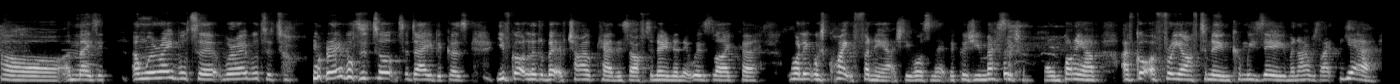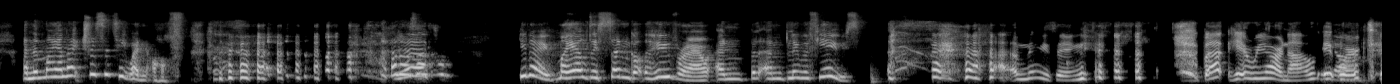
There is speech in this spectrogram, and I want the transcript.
Oh, amazing! And we're able to we're able to talk, we're able to talk today because you've got a little bit of childcare this afternoon, and it was like, uh, a, well, it was quite funny actually, wasn't it? Because you messaged me saying, "Bonny, I've I've got a free afternoon. Can we zoom?" And I was like, "Yeah," and then my electricity went off, and I was like, oh, you know, my eldest son got the Hoover out and and blew a fuse. Amazing. but here we are now. We it are. worked.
